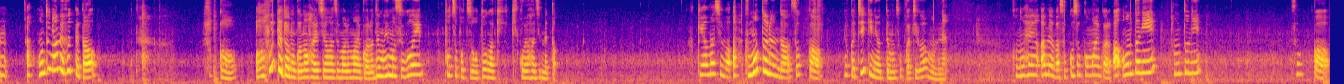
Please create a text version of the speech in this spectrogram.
うん。あ本当に雨降ってた？そっか。あ降ってたのかな？配信始まる前から。でも今すごいポツポツ音が聞こえ始めた福山市はあ曇っとるんだ。そっか。よく地域によってもそっか違うもんね。この辺雨はそこそこ前から。あ本当に？本当に？そっか。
